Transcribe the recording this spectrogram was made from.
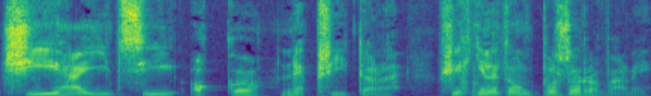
Číhající oko nepřítele. Všichni letoun pozorovali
